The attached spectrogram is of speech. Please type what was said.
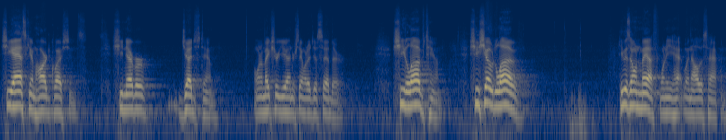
She asked him hard questions. She never judged him. I want to make sure you understand what I just said there. She loved him. She showed love. He was on meth when, he ha- when all this happened.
